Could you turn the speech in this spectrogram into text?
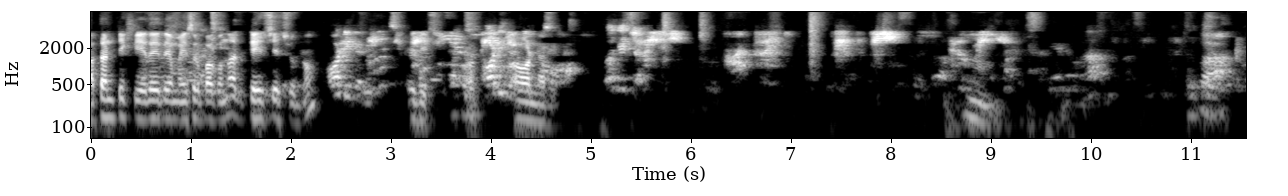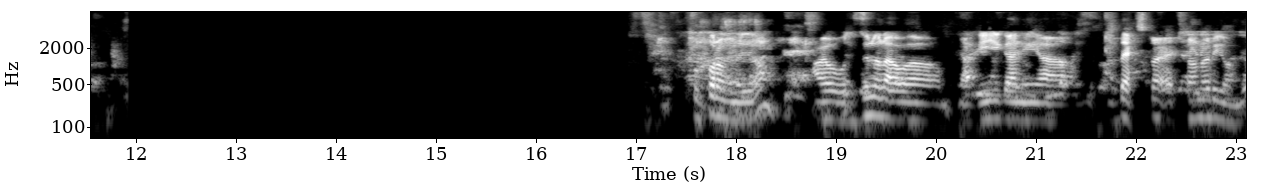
అథెంటిక్ ఏదైతే మైసూర్ పాక్ ఉందో అది టేస్ట్ చేసి చూద్దాం. ఇది. ఆర్డినరీ సూపర్ ఉంది ఇది ఒరిజినల్ ఈ కానీ అంత ఎక్స్ట్రా ఎక్స్ట్రానరీగా ఉంది.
